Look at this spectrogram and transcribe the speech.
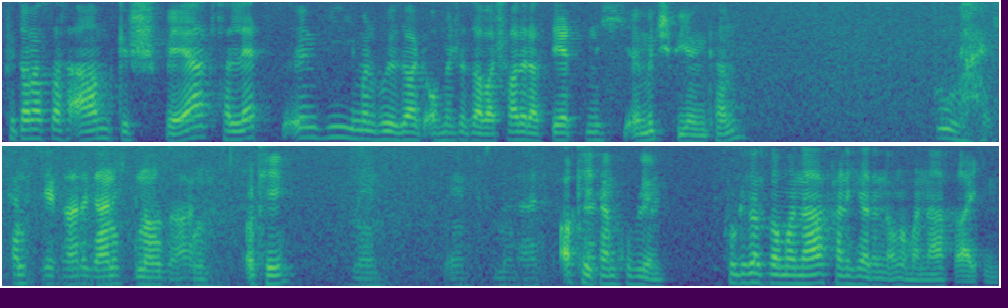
für Donnerstagabend gesperrt, verletzt irgendwie? Jemand, wo ihr sagt, oh Mensch, das ist aber schade, dass der jetzt nicht äh, mitspielen kann? Uh, ich kann es dir gerade gar nicht genau sagen. Okay, Nee, nee, tut mir leid. okay, kein Problem. Gucke sonst nochmal nach, kann ich ja dann auch nochmal nachreichen.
